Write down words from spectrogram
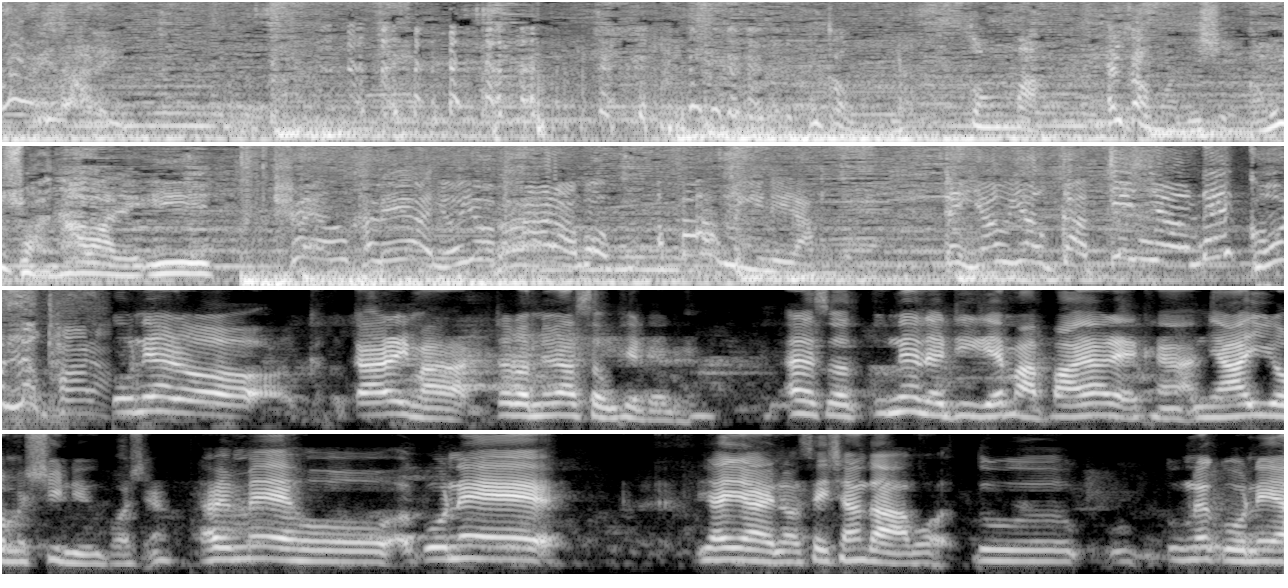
သိပြီသားလေအကောင်ဆုံးမအဲ့ကောင်မလို့ရှိရင်ငါတို့ရွာနာပါလေအေးရွှေအောင်ကလေးကရိုးရိုးဖားတာမဟုတ်ဘူးအပေါက်လီနေတာတယောက် ယောက်ကပညာနဲ့ကိုလောက်ထားတာကိုနဲ့ကတော့ကားတွေမှာတော်တော်များများစုံဖြစ်တယ်လေအဲ့ဒါဆိုသူနဲ့လည်းဒီထဲမှာပါရတဲ့အခန်းအများကြီးတော့မရှိနေဘူးပေါ့ရှင်ဒါပေမဲ့ဟိုအကိုနဲ့ရရရင်တော့စိတ်ချမ်းသာပါပေါ့သူသူနဲ့ကိုနဲ့က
